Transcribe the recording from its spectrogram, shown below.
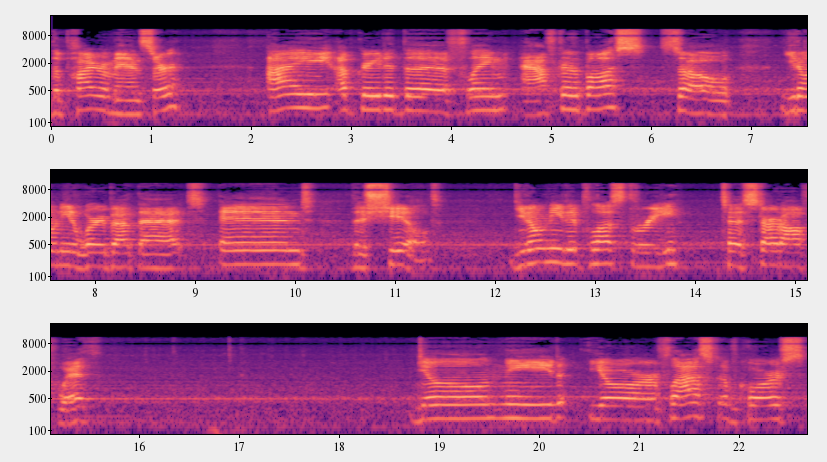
the pyromancer I upgraded the flame after the boss, so you don't need to worry about that. And the shield. You don't need it plus three to start off with. You'll need your flask, of course,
